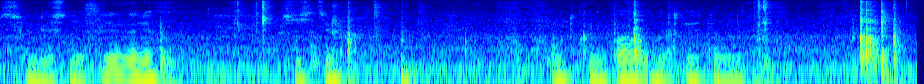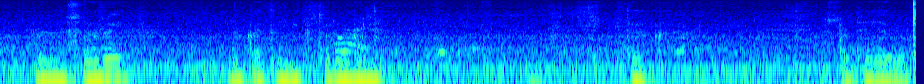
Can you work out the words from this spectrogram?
Все лишнее срезали. Чистим от компа, вот это вот э, шары накатанные, которые были. Так, что-то я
